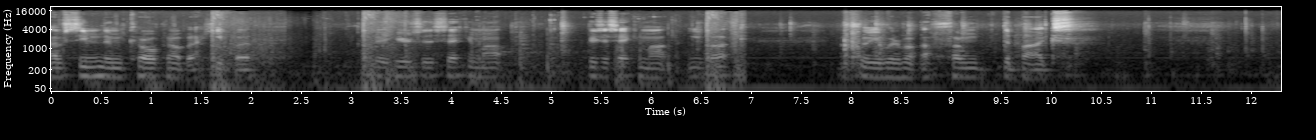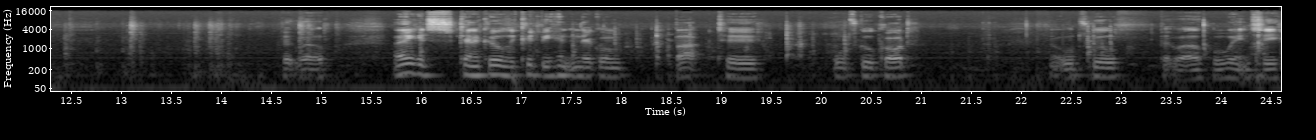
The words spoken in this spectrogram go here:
I've seen them cropping up in a heap of. So here's the second map. Here's the second map, evac. I'll show you where I found the bags. Well. I think it's kind of cool. They could be hinting they're going back to old school COD. Not old school, but well, we'll wait and see.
